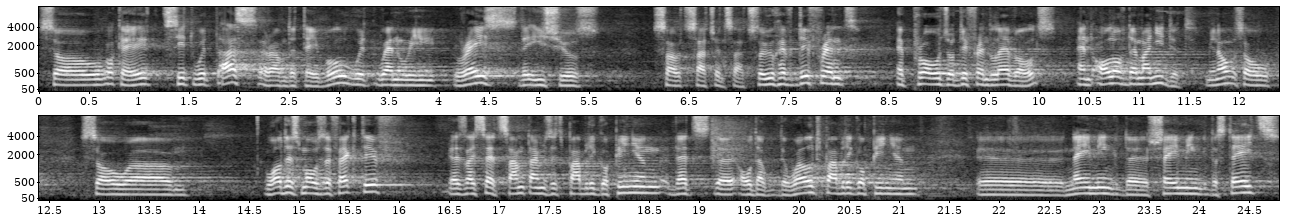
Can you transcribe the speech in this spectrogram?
So, okay, sit with us around the table with, when we raise the issues so, such and such. So you have different approach or different levels, and all of them are needed. You know, so so um, what is most effective? As I said, sometimes it's public opinion. That's the or the, the world public opinion, uh, naming the shaming the states.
